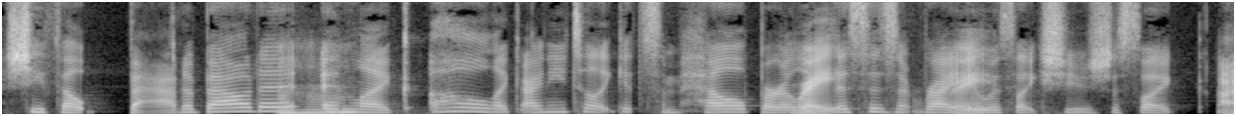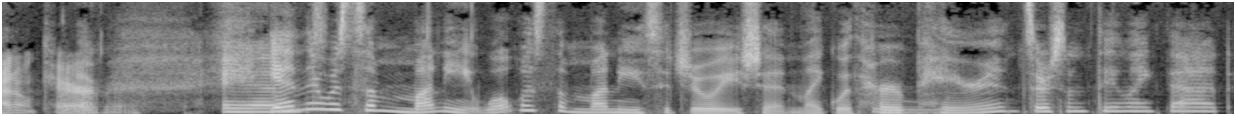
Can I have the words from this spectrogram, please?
she felt bad about it Mhm. and like oh like I need to like get some help or like Right. this isn't right. It was like she was just like I don't care. whatever. And, And there was some money. What was the money situation? Like with her Ooh. parents or something like that?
